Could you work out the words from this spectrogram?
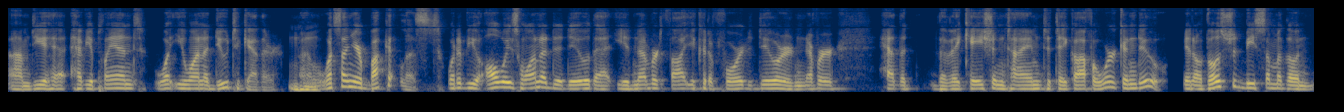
um, do you ha- have you planned what you want to do together? Um, mm-hmm. Um, what's on your bucket list? What have you always wanted to do that you never thought you could afford to do or never had the, the vacation time to take off of work and do? You know, those should be some of the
